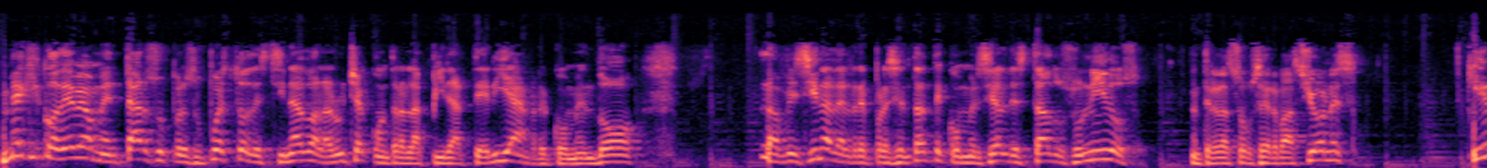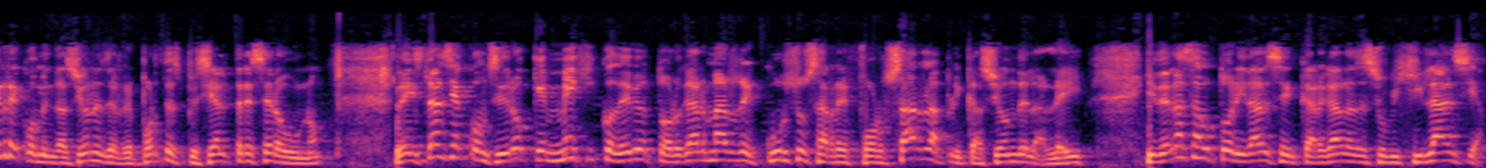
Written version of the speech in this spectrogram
México debe aumentar su presupuesto destinado a la lucha contra la piratería, recomendó la oficina del representante comercial de Estados Unidos. Entre las observaciones y recomendaciones del reporte especial 301, la instancia consideró que México debe otorgar más recursos a reforzar la aplicación de la ley y de las autoridades encargadas de su vigilancia.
